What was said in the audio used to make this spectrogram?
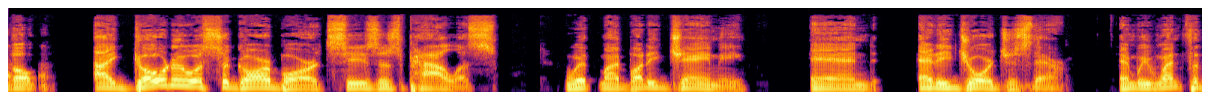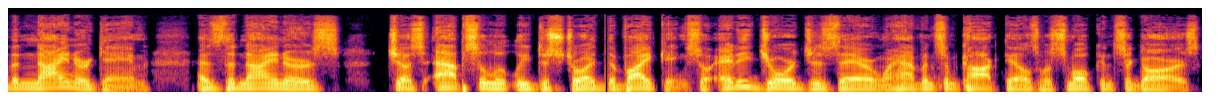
so I go to a cigar bar at Caesar's Palace with my buddy Jamie, and Eddie George is there. And we went for the Niner game as the Niners just absolutely destroyed the Vikings. So Eddie George is there. And we're having some cocktails. We're smoking cigars.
